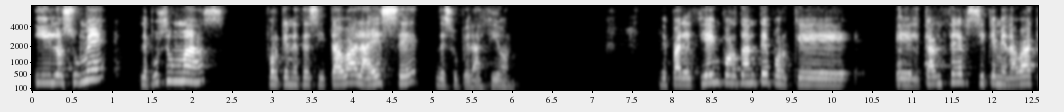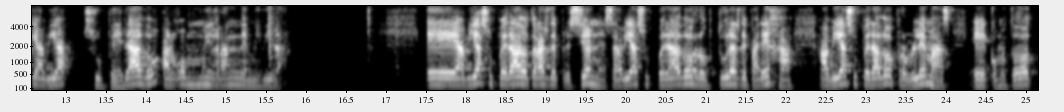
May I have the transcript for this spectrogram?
Y lo sumé, le puse un más porque necesitaba la S de superación. Me parecía importante porque el cáncer sí que me daba que había superado algo muy grande en mi vida. Eh, había superado todas las depresiones, había superado rupturas de pareja, había superado problemas, eh, como todo,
